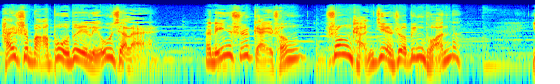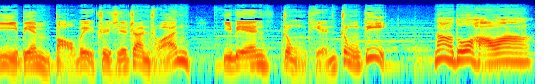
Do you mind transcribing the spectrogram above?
还是把部队留下来，临时改成生产建设兵团呢，一边保卫这些战船，一边种田种地，那多好啊！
